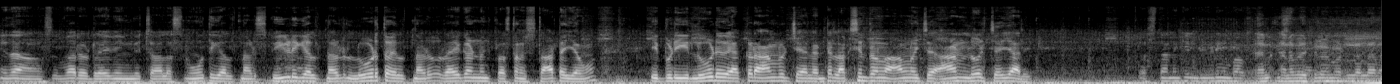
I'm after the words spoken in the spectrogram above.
ఇదా సుబారు డ్రైవింగ్ చాలా స్మూత్గా వెళ్తున్నాడు. స్పీడ్గా వెళ్తున్నాడు. లోడ్తో వెళ్తున్నాడు. రాయగఢ నుంచి ప్రస్తుతం స్టార్ట్ అయ్యాము. ఇప్పుడు ఈ లోడ్ ఎక్కడ ఆన్లోడ్ చేయాలంటే లక్ష్మీపురంలో ఆన్లోడ్ ఆన్లోడ్ చేయాలి. ప్రస్తుతానికి రీడింగ్ బాక్స్ ఎన- ఎనభై కిలోమీటర్లు వెళ్ళాలి?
